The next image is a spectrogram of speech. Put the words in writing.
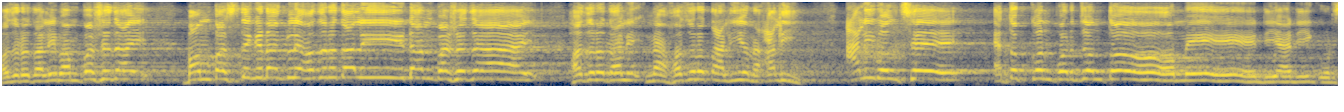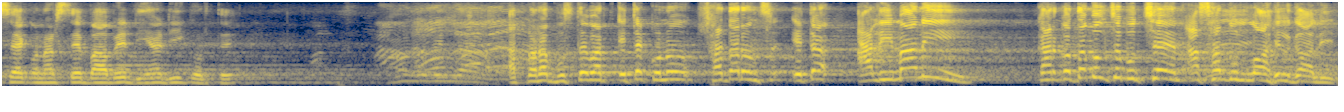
হজরত আলী বাম পাশে যায়, বাম পাশ থেকে ডাকলে হজরত আলী ডান পাশে যায়। হজরত আলী, না হজরত আলীও না, আলী। আলী বলছে এতক্ষণ পর্যন্ত মেয়ে ডিয়াডি করছে এখন আসছে বাবে ডিয়াডি করতে। আপনারা বুঝতে পার এটা কোনো সাধারণ এটা আলিমানি কার কথা বলছে বুঝছেন? আসাদুল্লাহিল গালিব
